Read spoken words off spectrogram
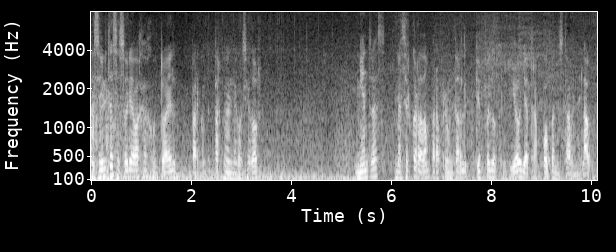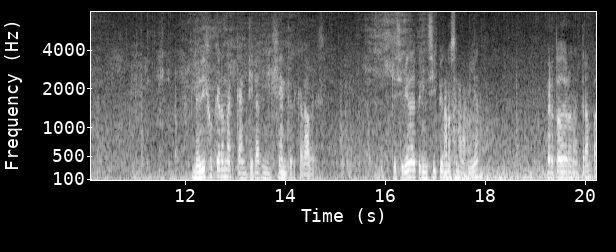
La señorita Sasoria baja junto a él para contactar con el negociador. Mientras, me acerco a Radón para preguntarle qué fue lo que vio y atrapó cuando estaba en el agua. Me dijo que era una cantidad ingente de cadáveres, que si bien al principio no se movían, pero todo era una trampa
